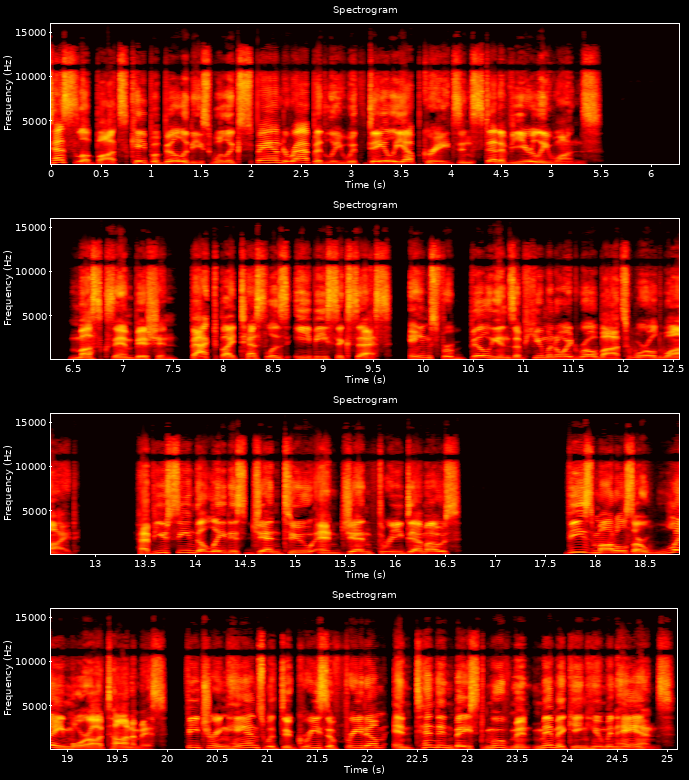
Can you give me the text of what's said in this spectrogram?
Tesla Bot's capabilities will expand rapidly with daily upgrades instead of yearly ones. Musk's ambition, backed by Tesla's EV success, aims for billions of humanoid robots worldwide. Have you seen the latest Gen 2 and Gen 3 demos? These models are way more autonomous, featuring hands with degrees of freedom and tendon-based movement mimicking human hands.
